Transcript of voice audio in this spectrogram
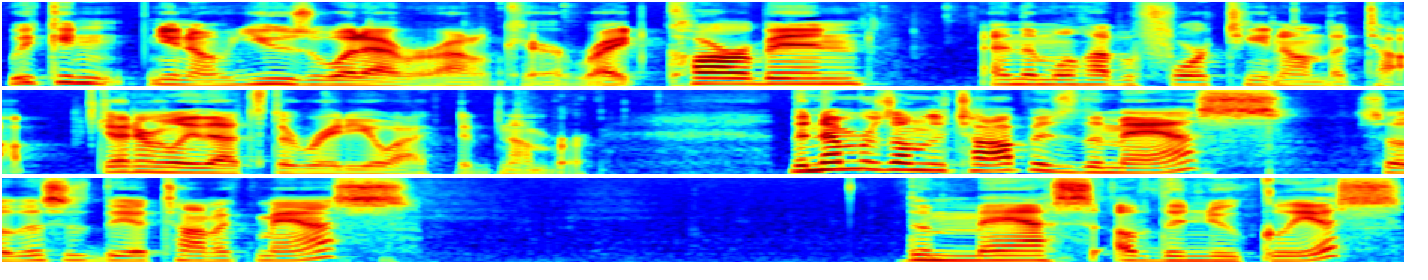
we can, you know, use whatever. I don't care, right? Carbon, and then we'll have a 14 on the top. Generally, that's the radioactive number. The numbers on the top is the mass. So this is the atomic mass, the mass of the nucleus,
